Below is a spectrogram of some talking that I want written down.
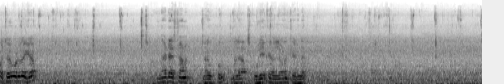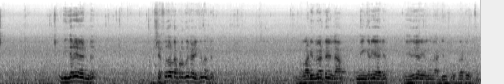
പച്ചരി കൂടി കഴിക്കാം. നല്ല ടേസ്റ്റാണ്. നല്ല ഉപ്പും നല്ല പുളിയൊക്കെ നല്ലോണം ഉണ്ട് മീൻകറിയായിട്ടുണ്ട്. ഷെഫ് തൊട്ടപ്പുറത്ത് കഴിക്കുന്നുണ്ട്. നല്ല അടിപൊളിയായിട്ട് എല്ലാം മീൻകറി ആയാലും ഏത് കറിയായാലും നല്ല അടിപൊളി സൂപ്പറായിട്ട് വെക്കും.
